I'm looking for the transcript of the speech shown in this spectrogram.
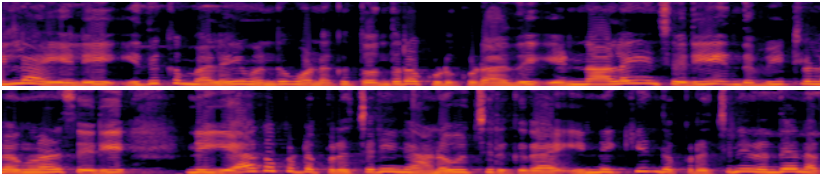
இல்லை அயலி இதுக்கு மேலேயும் வந்து உனக்கு தொந்தரவு கொடுக்கூடாது என்னாலையும் சரி இந்த வீட்டில் உள்ளவங்களாலும் சரி நீ ஏகப்பட்ட பிரச்சனையை நீ அனுபவிச்சிருக்கிற. இன்னைக்கு இந்த பிரச்சனையிலேருந்து என்னை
